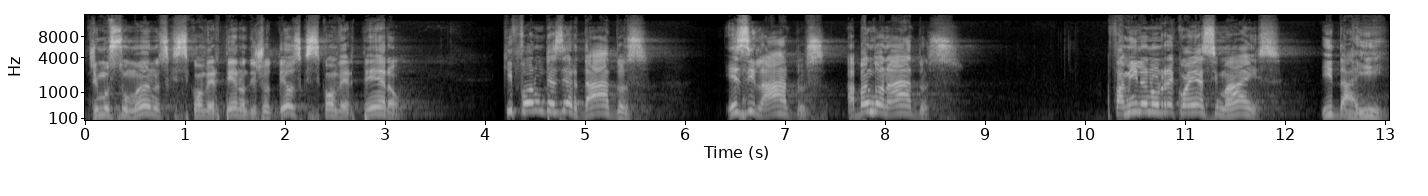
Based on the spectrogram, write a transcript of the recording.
de muçulmanos que se converteram, de judeus que se converteram, que foram deserdados, exilados, abandonados. A família não reconhece mais. E daí?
